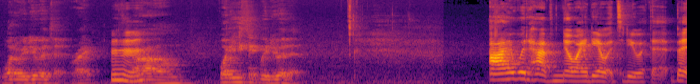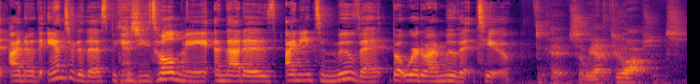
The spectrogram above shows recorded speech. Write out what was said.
what do we do with it? Right. Mhm. Um, what do you think we do with it? I would have no idea what to do with it, but I know the answer to this because you told me, and that is I need to move it, but where do I move it to? Okay, so we have two options.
